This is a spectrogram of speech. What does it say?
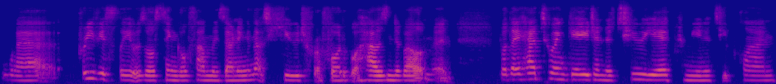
where previously it was all single family zoning, and that's huge for affordable housing development. But they had to engage in a two year community plan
